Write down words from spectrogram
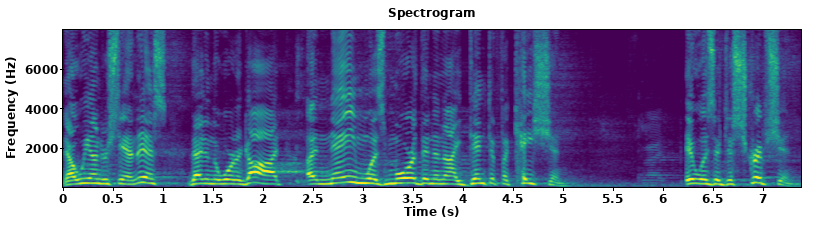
Now, we understand this that in the Word of God, a name was more than an identification. It was a description,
